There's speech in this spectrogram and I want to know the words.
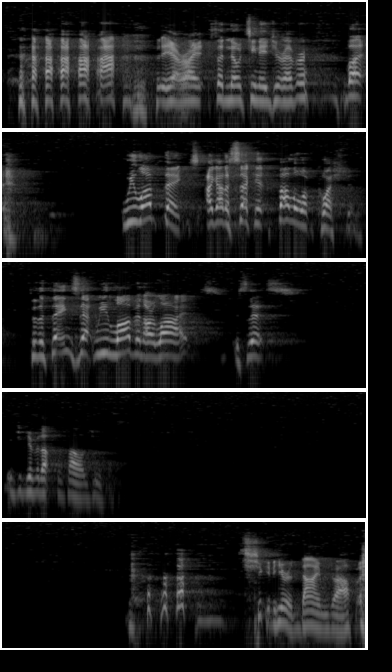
yeah, right. Said no teenager ever. But we love things. I got a second follow up question to the things that we love in our lives. It's this Would you give it up to follow Jesus? you could hear a dime drop.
